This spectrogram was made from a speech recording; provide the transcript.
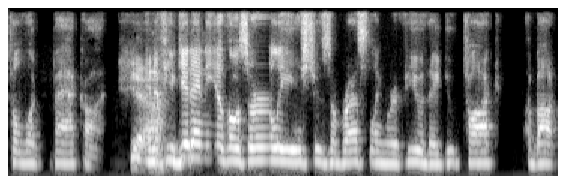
to look back on. yeah. And if you get any of those early issues of Wrestling Review, they do talk about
